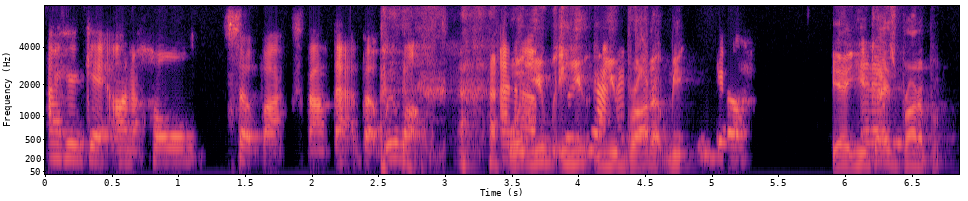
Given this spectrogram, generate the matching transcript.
i could get on a whole soapbox about that but we won't. Well um, you you, yeah, you brought up you, yeah you guys brought up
